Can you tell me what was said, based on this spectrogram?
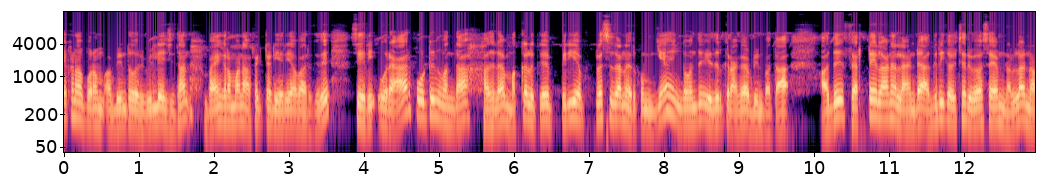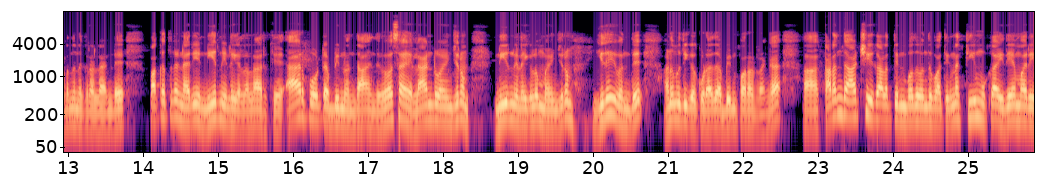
ஏக்கனாபுரம் அப்படின்ற ஒரு வில்லேஜ் தான் பயங்கரமான அஃபெக்டட் ஏரியாவாக இருக்குது. சரி ஒரு ஏர்போர்ட்டுன்னு வந்தால் அதில் மக்களுக்கு பெரிய ப்ளஸ் தானே இருக்கும். ஏன் இங்கே வந்து எதிர்க்கிறாங்க அப்படின்னு பார்த்தா அது ஃபெர்டைலான லேண்டு அக்ரிகல்ச்சர் விவசாயம் நல்லா நடந்து நிற்கிற லேண்டு பக்கத்தில் நிறைய நீர்நிலைகள் எல்லாம் இருக்குது ஏர்போர்ட் அப்படின்னு வந்தால் இந்த விவசாய லேண்டும் அழிஞ்சிரும் நீர்நிலைகளும் அழிஞ்சிரும் இதை வந்து அனுமதிக்கக்கூடாது அப்படின்னு போராடுறாங்க. கடந்த ஆட்சி காலத்தின் போது வந்து பார்த்திங்கன்னா திமுக இதே மாதிரி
